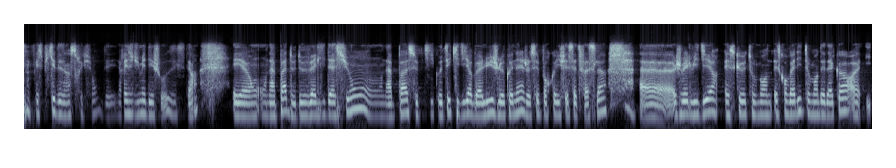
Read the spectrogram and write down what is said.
expliquer des instructions, des résumer des choses, etc. Et euh, on n'a pas de, de, validation, on n'a pas ce petit côté qui dit ah bah lui je le connais, je sais pourquoi il fait cette face là. Euh, je vais lui dire est-ce que tout le monde, est-ce qu'on valide, tout le monde est d'accord? Euh, il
